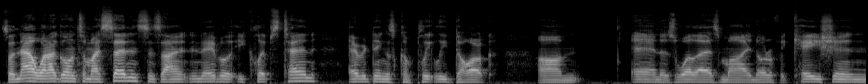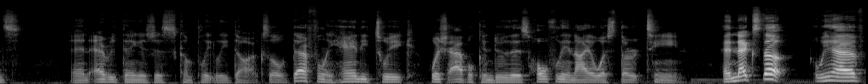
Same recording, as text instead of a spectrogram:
So now when I go into my settings, since I enable Eclipse 10, everything is completely dark. Um, and as well as my notifications and everything is just completely dark. So definitely handy tweak. Wish Apple can do this. Hopefully in iOS 13. And next up, we have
